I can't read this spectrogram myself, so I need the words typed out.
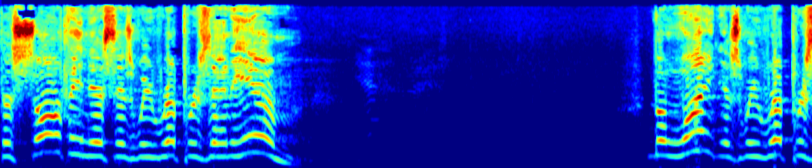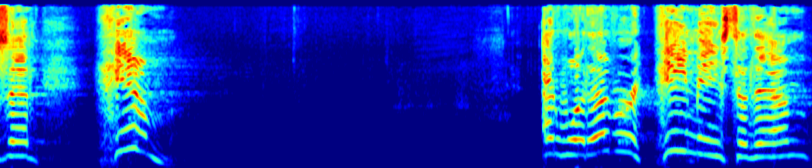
The saltiness is we represent Him. The light is we represent Him. And whatever He means to them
